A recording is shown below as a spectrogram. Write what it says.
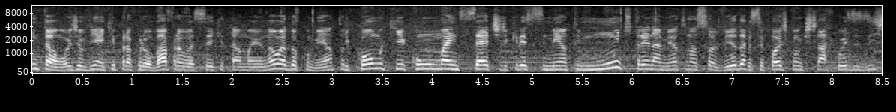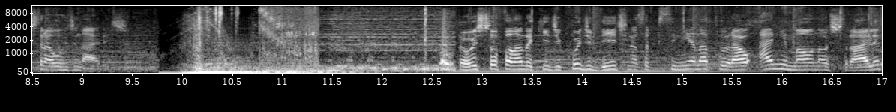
Então, hoje eu vim aqui para provar para você que tamanho não é documento e como que com um mindset de crescimento e muito treinamento na sua vida, você pode conquistar coisas extraordinárias. Então hoje estou falando aqui de Coogee Beach, nessa piscininha natural animal na Austrália.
